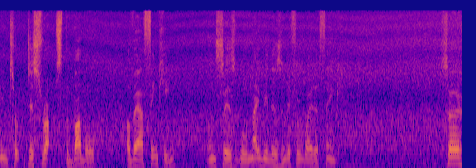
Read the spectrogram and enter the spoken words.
inter- disrupts the bubble of our thinking and says, well, maybe there's a different way to think. So,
